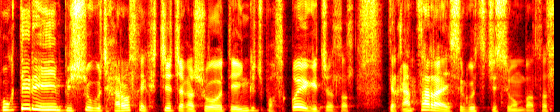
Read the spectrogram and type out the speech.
бүгдээрээ ийм биш шүү гэж харуулахыг хичээж байгаа шүү. Тэг ингэж болохгүй гэж бол тэр ганцаараа эсэргүүцэжсэн хүн болол.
